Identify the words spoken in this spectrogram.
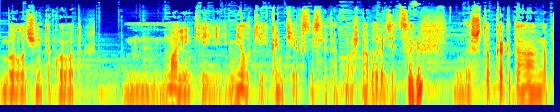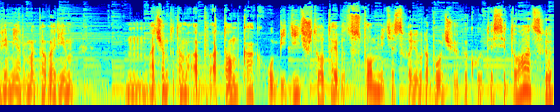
был очень такой вот маленький, мелкий контекст, если так можно выразиться. Mm-hmm. Что когда, например, мы говорим о чем-то там, об, о том, как убедить что-то, и вот вспомните свою рабочую какую-то ситуацию,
